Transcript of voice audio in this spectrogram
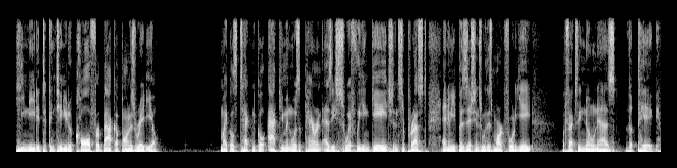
he needed to continue to call for backup on his radio. Michael's technical acumen was apparent as he swiftly engaged and suppressed enemy positions with his Mark 48, affectionately known as the Pig.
